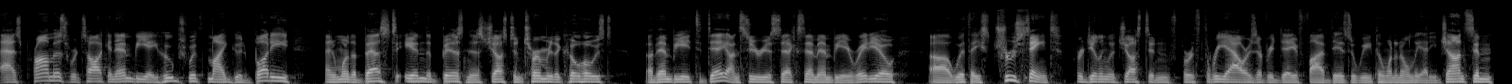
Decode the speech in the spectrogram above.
As promised, we're talking NBA hoops with my good buddy and one of the best in the business, Justin Termine, the co-host of NBA Today on SiriusXM NBA Radio, uh, with a true saint for dealing with Justin for three hours every day, five days a week, the one and only Eddie Johnson.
